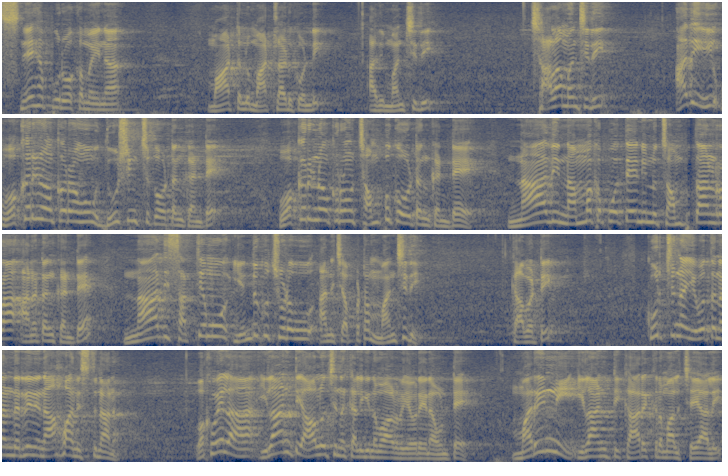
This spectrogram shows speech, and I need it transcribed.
స్నేహపూర్వకమైన మాటలు మాట్లాడుకోండి. అది మంచిది. చాలా మంచిది. అది ఒకరినొకరం దూషించుకోవటం కంటే ఒకరినొకరు చంపుకోవటం కంటే నాది నమ్మకపోతే నిన్ను చంపుతానురా అనటం కంటే నాది సత్యము ఎందుకు చూడవు అని చెప్పటం మంచిది. కాబట్టి కూర్చున్న యువతనందరినీ నేను ఆహ్వానిస్తున్నాను. ఒకవేళ ఇలాంటి ఆలోచన కలిగిన వారు ఎవరైనా ఉంటే మరిన్ని ఇలాంటి కార్యక్రమాలు చేయాలి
